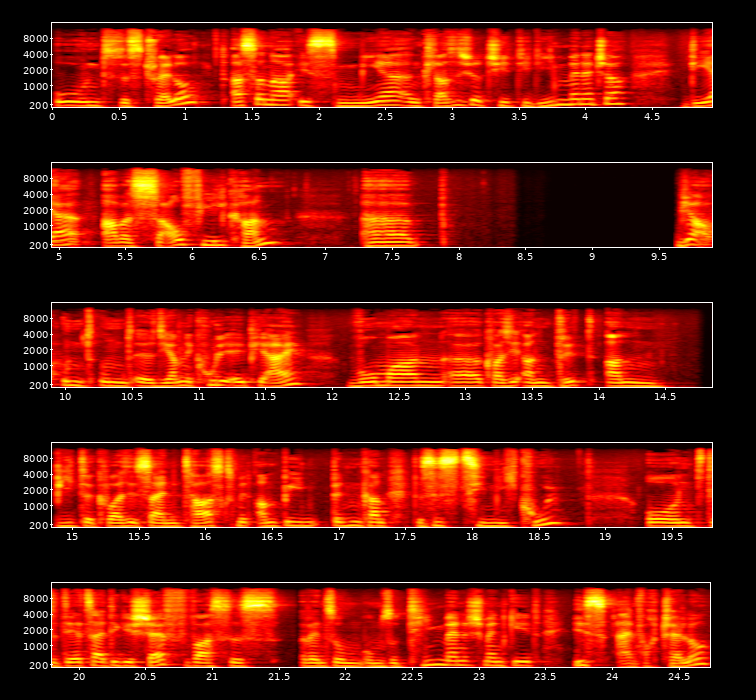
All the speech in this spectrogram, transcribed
und das Trello. Asana ist mehr ein klassischer GTD-Manager, der aber sau viel kann. Äh, ja, und, und äh, die haben eine coole API, wo man äh, quasi an Drittanbieter quasi seine Tasks mit anbinden kann. Das ist ziemlich cool. Und der derzeitige Chef, was es, wenn es um, um so Teammanagement geht, ist einfach Trello.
